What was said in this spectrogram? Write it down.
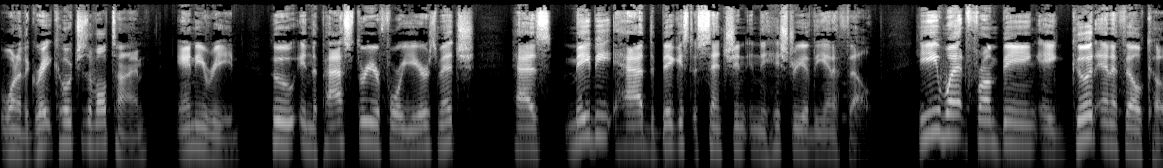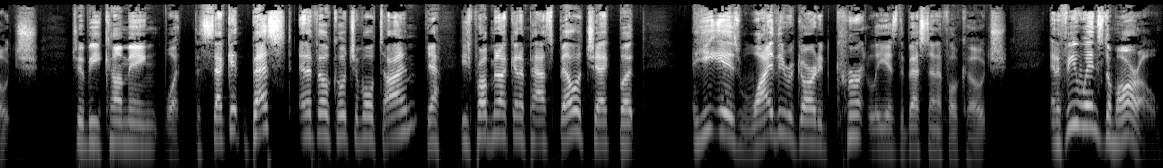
one of the great coaches of all time, Andy Reid, who in the past three or four years, Mitch, has maybe had the biggest ascension in the history of the NFL. He went from being a good NFL coach to becoming what the second best NFL coach of all time. Yeah, he's probably not going to pass Belichick, but he is widely regarded currently as the best NFL coach. And if he wins tomorrow,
